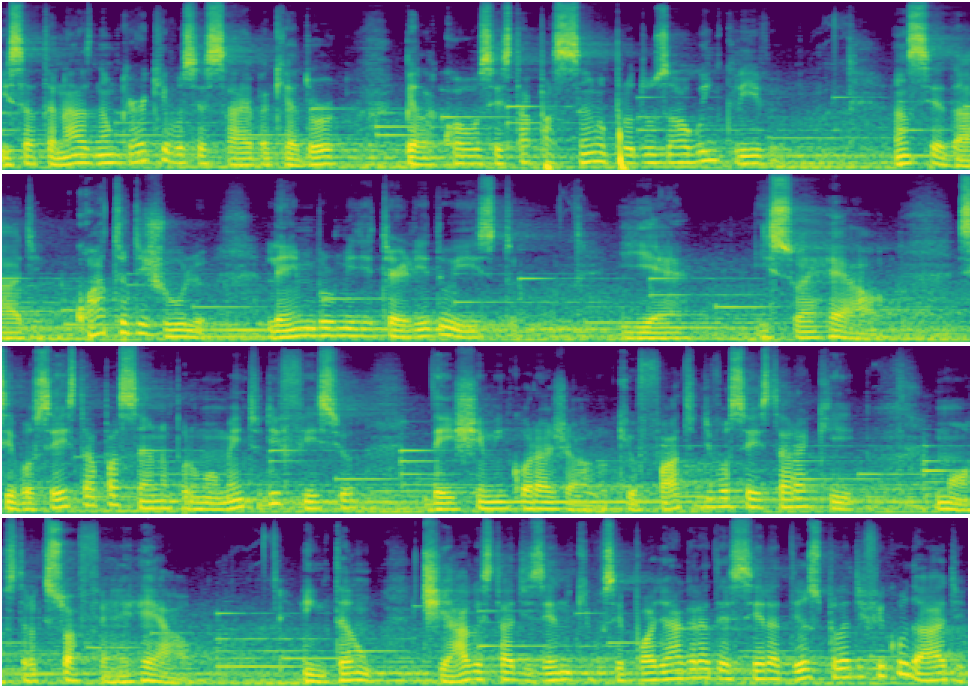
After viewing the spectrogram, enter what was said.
E Satanás não quer que você saiba que a dor pela qual você está passando produz algo incrível. Ansiedade, 4 de julho. Lembro-me de ter lido isto. E é, isso é real. Se você está passando por um momento difícil, deixe-me encorajá-lo, que o fato de você estar aqui mostra que sua fé é real. Então, Tiago está dizendo que você pode agradecer a Deus pela dificuldade,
